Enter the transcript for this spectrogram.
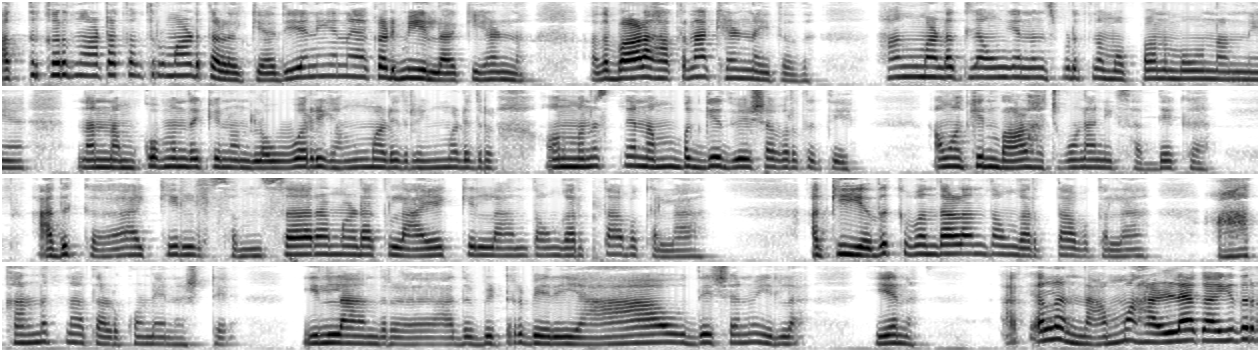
ಹತ್ತು ಕರೆದು ನಾಟಕ ಅಂತೂ ಮಾಡ್ತಾಳೆ ಆಕಿ. ಅದೇನೇನು ಕಡಿಮೆ ಇಲ್ಲ ಆಕಿ ಹೆಣ್ಣು. ಅದು ಭಾಳ ಹಕನಾಕ ಹೆಣ್ಣು ಐತದ. ಹಂಗೆ ಮಾಡತ್ಲೆ ಅವ್ನಿಗೆ ಏನು ನಮ್ಮ ನಮ್ಮಪ್ಪ ನಮ್ಮವ್ವ ನನ್ನ ನಾನು ನಂಬ್ಕೊಂಬಂದಕ್ಕೆ ನನ್ನ ಲವ್ವರಿಗೆ ಹಂಗೆ ಮಾಡಿದ್ರು, ಹಿಂಗೆ ಮಾಡಿದ್ರು. ಅವ್ನ ಮನಸ್ಸಿನ ನಮ್ಮ ಬಗ್ಗೆ ದ್ವೇಷ ಬರ್ತೈತಿ. ಅವ ಆಕಿನ ಭಾಳ ಹಚ್ಕೊಂಡಾನೀಗ ಸದ್ಯಕ್ಕೆ. ಅದಕ್ಕೆ ಆಕಿ ಸಂಸಾರ ಮಾಡಕ್ಕೆ ಲಾಯಕ್ಕಿಲ್ಲ ಅಂತ ಅವ್ಗೆ ಅರ್ಥ ಆಗ್ಬೇಕಲ್ಲ. ಆಕಿ ಎದಕ್ಕೆ ಬಂದಾಳ ಅಂತ ಅವ್ಗೆ ಅರ್ಥ ಆಗ್ಬೇಕಲ್ಲ. ಆ ಕಾರಣಕ್ಕೆ ನಾ ತಡ್ಕೊಂಡೇನಷ್ಟೇ. ಇಲ್ಲ ಅಂದ್ರೆ ಅದು ಬಿಟ್ಟರೆ ಬೇರೆ ಯಾವ ಉದ್ದೇಶನೂ ಇಲ್ಲ. ಏನು? ಅಲ್ಲ ನಮ್ಮ ಹಳ್ಳ್ಯಾಗಾಗಿದ್ರೆ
